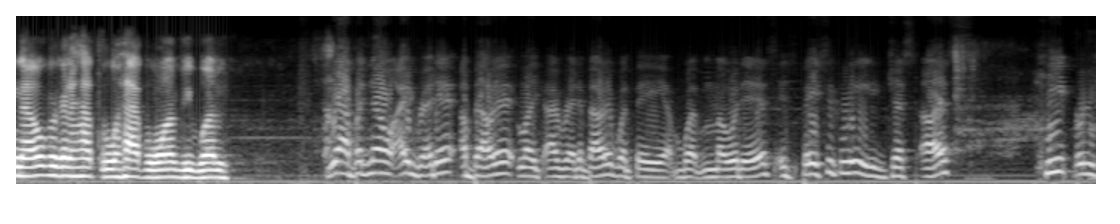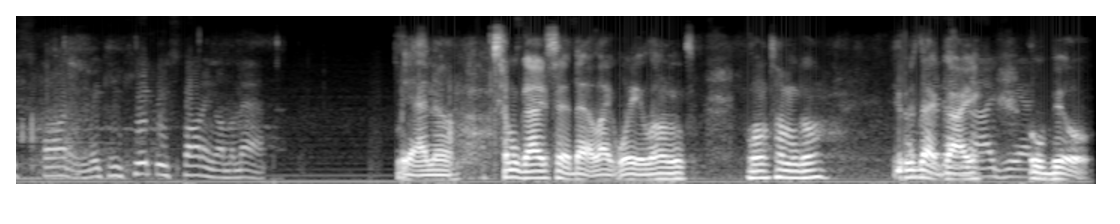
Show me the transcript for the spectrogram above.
No, we're gonna have to have a one v one. Yeah, but no, I read it about it. Like I read about it. What they what mode is? It's basically just us keep respawning. We can keep respawning on the map. Yeah, I know. Some guy said that like way long, long time ago. It was that read it on guy who built.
